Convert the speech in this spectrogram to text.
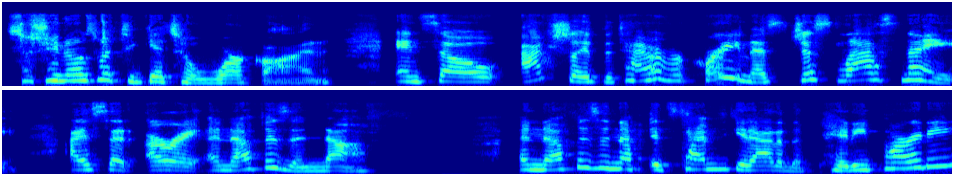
so she knows what to get to work on and so actually at the time of recording this just last night i said all right enough is enough enough is enough. It's time to get out of the pity party.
